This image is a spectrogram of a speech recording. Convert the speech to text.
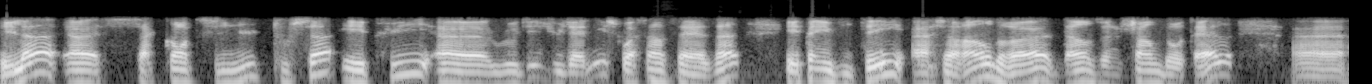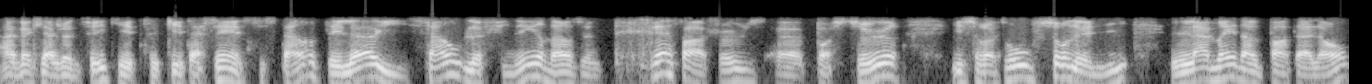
Et là, euh, ça continue tout ça. Et puis, euh, Rudy Giuliani, 76 ans, est invité à se rendre dans une chambre d'hôtel euh, avec la jeune fille qui est, qui est assez insistante. Et là, il semble finir dans une très fâcheuse euh, posture. Il se retrouve sur le lit, la main dans le pantalon.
